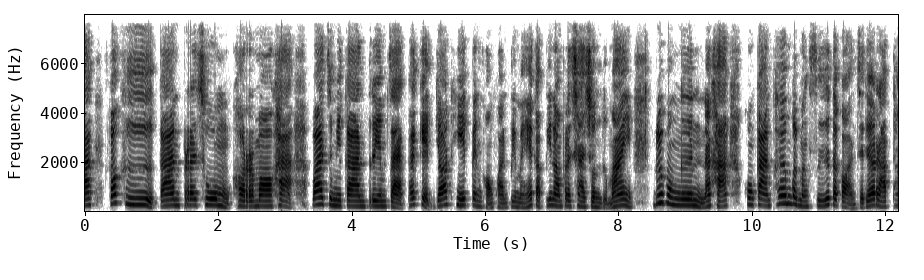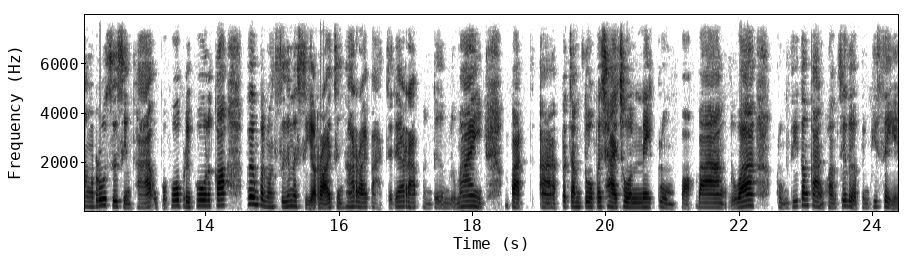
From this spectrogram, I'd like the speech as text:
ะ ก็คือการประชุมคอรมอค่ะ ว่าจะมีการเตรียมแจกแพ็กเกจยอดฮิตเป็นของขวัญปีใหม่ให้กับพี่น้องประชาชนหรือไม่ ด้วยวงเงินนะคะ โครงการเพิ่มกำลังซื้อแต่ก่อนจะได้รับทางรูดซื้อสินค้า อุปโภคบริโภค แล้วก็เพิ่มกำลังซื้อนะ400ถึง500 บาทจะได้รับเหมือนเดิมหรือไม่ บัตร ประจำตัวประชาชนในกลุ่มเปราะบาง หรือว่ากลุ่มที่ต้องการความช่วยเหลือเป็นพิเศษ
